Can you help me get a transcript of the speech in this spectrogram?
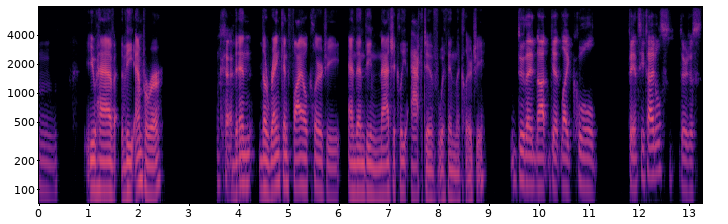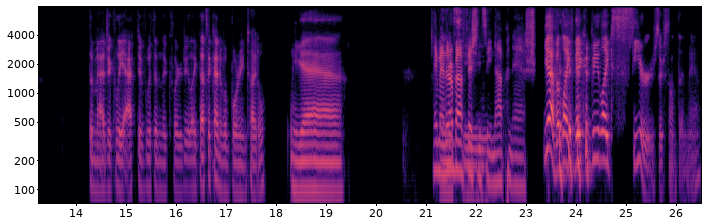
Hmm, You have the emperor, okay. then the rank and file clergy, and then the magically active within the clergy. Do they not get like cool, fancy titles? They're just the magically active within the clergy. Like that's a kind of a boring title. Yeah. Hey man, they're about efficiency, not panache. Yeah, but like they could be like seers or something, man.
